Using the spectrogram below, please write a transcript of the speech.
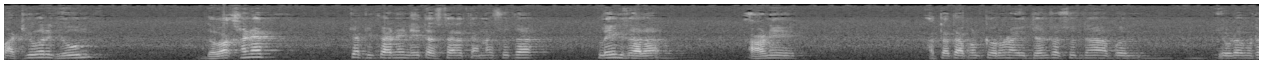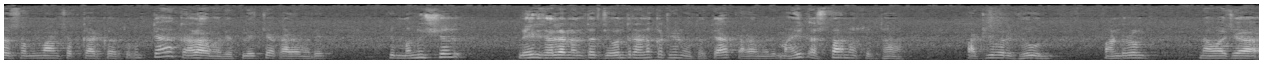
पाठीवर घेऊन दवाखान्यातच्या ठिकाणी नेत असताना त्यांनासुद्धा प्लेग झाला आणि आता तर आपण करोना युद्धांचा सुद्धा आपण एवढा मोठा सन्मान सत्कार करतो. पण त्या काळामध्ये प्लेगच्या काळामध्ये की मनुष्य प्लेग झाल्यानंतर जिवंत राहणं कठीण होतं. त्या काळामध्ये माहीत असतानासुद्धा पाठीवर घेऊन पांडुरंग नावाच्या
